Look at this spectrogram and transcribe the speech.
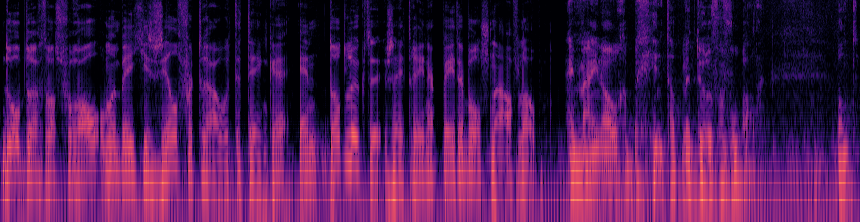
De opdracht was vooral om een beetje zelfvertrouwen te tanken. En dat lukte, zei trainer Peter Bos na afloop. In mijn ogen begint dat met durven voetballen. Want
